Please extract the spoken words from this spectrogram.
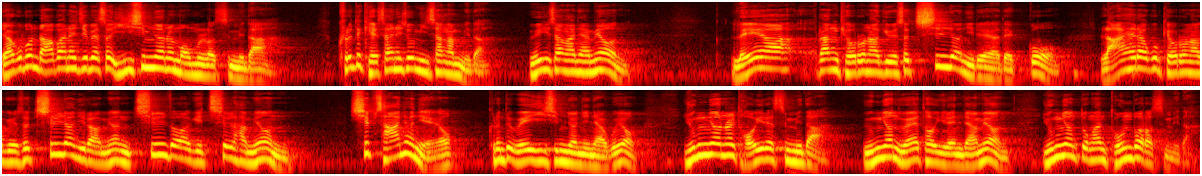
야곱은 라반의 집에서 20년을 머물렀습니다. 그런데 계산이 좀 이상합니다. 왜 이상하냐면 레아랑 결혼하기 위해서 6년 일해야 됐고 라헬하고 결혼하기 위해서 7년 일하면 7 더하기 7 하면 14년이에요. 그런데 왜 20년이냐고요? 6년을 더 일했습니다. 6년 왜 더 일했냐면 6년 동안 돈 벌었습니다.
